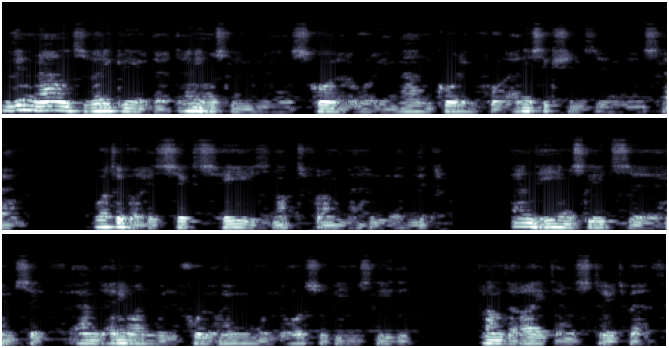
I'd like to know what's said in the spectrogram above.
Then now it's very clear that any Muslim scholar or imam calling for any sections in Islam, whatever his sects, he is not from Ahl al-Dhikr, and he misleads uh, himself, and anyone will follow him will also be misled from the right and straight path,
